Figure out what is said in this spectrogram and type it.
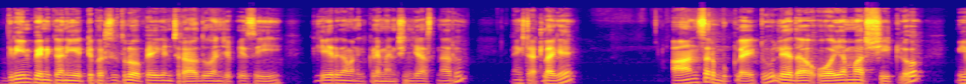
గ్రీన్ పెన్ కానీ ఎట్టి పరిస్థితుల్లో ఉపయోగించరాదు అని చెప్పేసి క్లియర్గా మనకి ఇక్కడ మెన్షన్ చేస్తున్నారు. నెక్స్ట్ అట్లాగే ఆన్సర్ బుక్లైట్ లేదా ఓఎంఆర్ షీట్లో మీ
